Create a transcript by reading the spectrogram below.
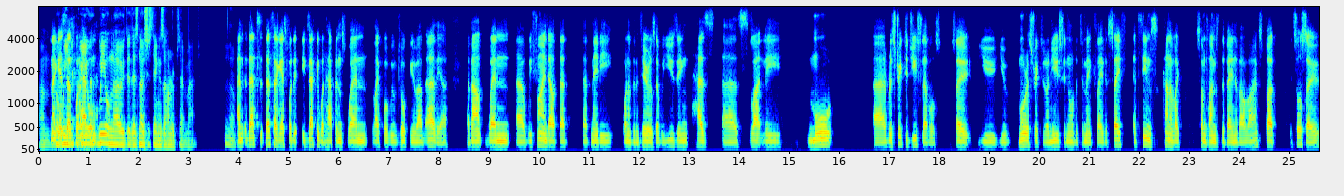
Um, I guess we, that's what we happens. All, we all know that there's no such thing as a 100% match. No. And that's that's I guess what it, exactly what happens when like what we were talking about earlier about when uh, we find out that that maybe one of the materials that we're using has uh, slightly more uh, restricted use levels. So you you're more restricted on use in order to make flavor safe. It seems kind of like sometimes the bane of our lives, but it's also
